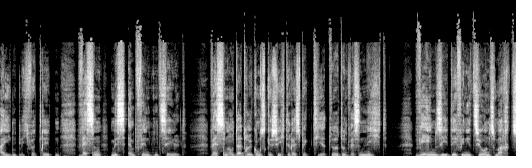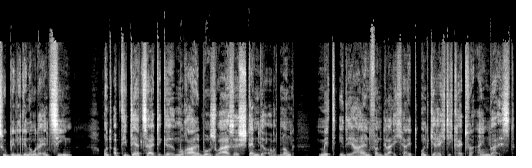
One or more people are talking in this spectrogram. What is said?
eigentlich vertreten, wessen Missempfinden zählt, wessen Unterdrückungsgeschichte respektiert wird und wessen nicht, wem sie Definitionsmacht zubilligen oder entziehen und ob die derzeitige moralbourgeoise Ständeordnung mit Idealen von Gleichheit und Gerechtigkeit vereinbar ist.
